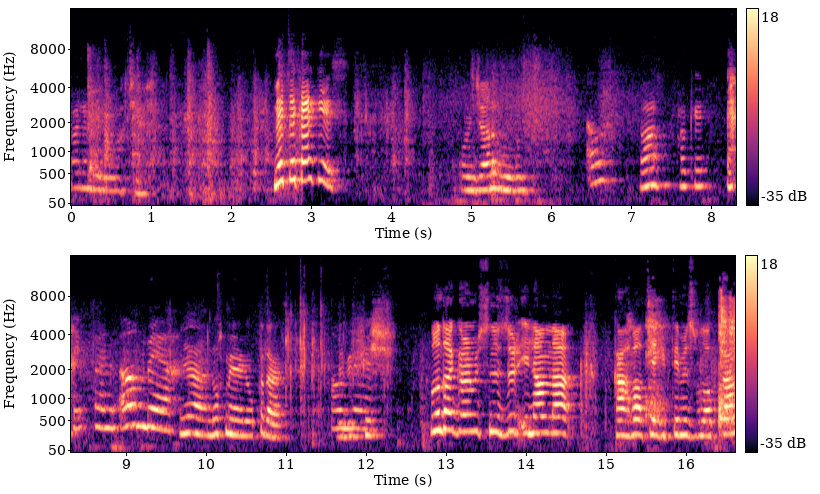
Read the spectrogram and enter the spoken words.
Böyle böyle bak. Mete herkes. Oyuncağını buldum. Meer. Ya, nog meer yok o kadar. Ve bir fiş. Bunu da görmüşsünüzdür İlhan'la kahvaltıya gittiğimiz vlogdan.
